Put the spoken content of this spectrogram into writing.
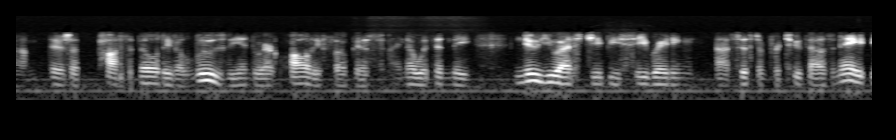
um, there's a possibility to lose the indoor air quality focus. I know within the new U.S. GBC rating uh, system for 2008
